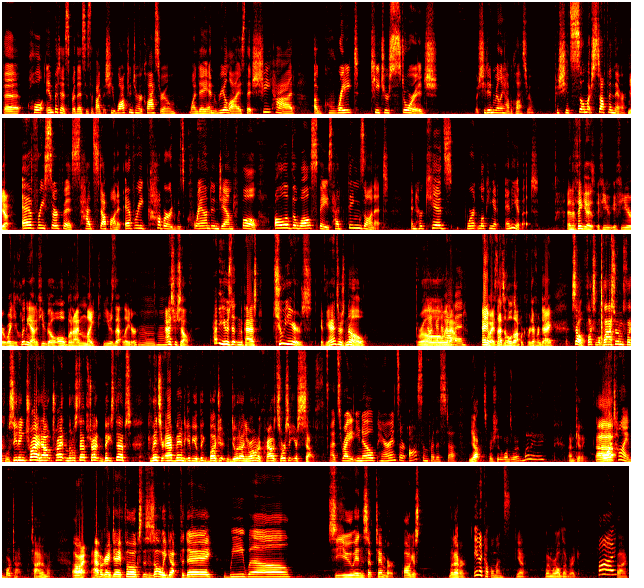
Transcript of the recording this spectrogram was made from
the whole impetus for this is the fact that she walked into her classroom one day and realized that she had a great teacher storage but she didn't really have a classroom because she had so much stuff in there. Yeah. Every surface had stuff on it. Every cupboard was crammed and jammed full. All of the wall space had things on it. And her kids weren't looking at any of it. And the thing is, if you if you're when you're cleaning out, if you go, oh, but I might use that later, mm-hmm. ask yourself, have you used it in the past two years? If the answer is no, throw it happen. out. Anyways, that's a whole topic for a different day. So, flexible classrooms, flexible seating, try it out. Try it in little steps, try it in big steps. Convince your admin to give you a big budget and do it on your own or crowdsource it yourself. That's right. You know, parents are awesome for this stuff. Yep, especially the ones who have money. I'm kidding. Uh, Or time. Or time. Time and money. All right, have a great day, folks. This is all we got today. We will See you in September, August, whatever. in a couple months. Yeah, when we're all done break. Bye. Bye.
